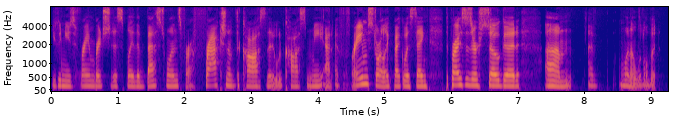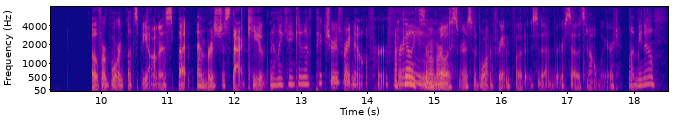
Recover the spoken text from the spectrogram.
You can use FrameBridge to display the best ones for a fraction of the cost that it would cost me at a frame store. Like Bekah was saying, the prices are so good. Um, I've went a little bit overboard, let's be honest. But Ember's just that cute. And I can't get enough pictures right now of her. I feel like some of our listeners would want framed photos of Ember, so it's not weird. Let me know.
